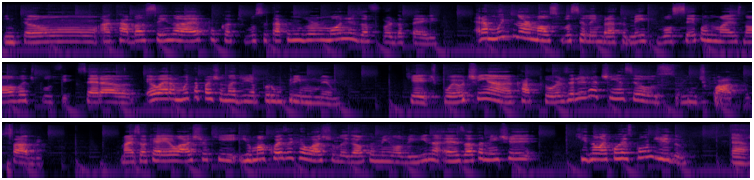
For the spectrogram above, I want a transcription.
Então acaba sendo a época que você tá com os hormônios à flor da pele. Era muito normal, se você lembrar também, que você, quando mais nova, tipo, você era. Eu era muito apaixonadinha por um primo meu. Que, tipo, eu tinha 14, ele já tinha seus 24, sabe? Mas só que aí eu acho que. E uma coisa que eu acho legal também em Love Hina é exatamente que não é correspondido. É.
